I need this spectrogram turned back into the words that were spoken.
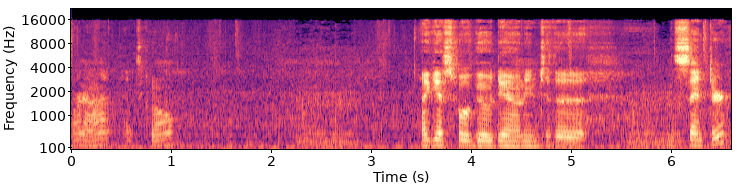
Or not. That's cool. I guess we'll go down into the, the center.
